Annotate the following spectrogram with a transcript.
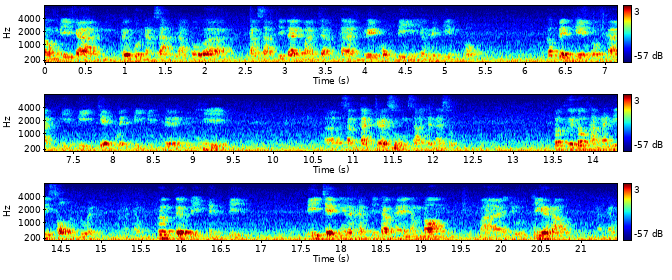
ต้องมีการเพิ่มพูนทักษะแล้วเพราะว่าทักษะที่ได้มาจากการเรียน 6 ปียังไม่เพียงพอ ก็เป็นเหตุของการมีปี 7 เป็นปีอินเทอร์อยู่ที่สังกัดกระทรวงสาธารณสุข ก็คือต้องทำหน้าที่สอนด้วยนะครับเพิ่มเติมอีกหนึ่งปี ปีเจ็ดนี่แหละครับที่ทำให้น้องๆมาอยู่ที่เรานะครับ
